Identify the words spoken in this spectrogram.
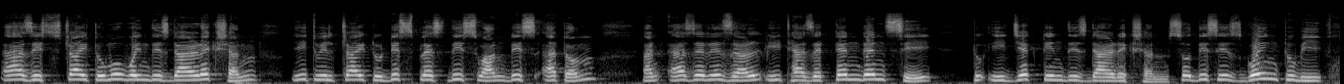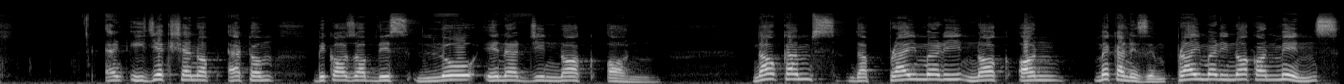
as it try to move in this direction it will try to displace this one this atom and as a result it has a tendency to eject in this direction. So, this is going to be an ejection of atom because of this low energy knock on. Now comes the primary knock on mechanism. Primary knock on means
